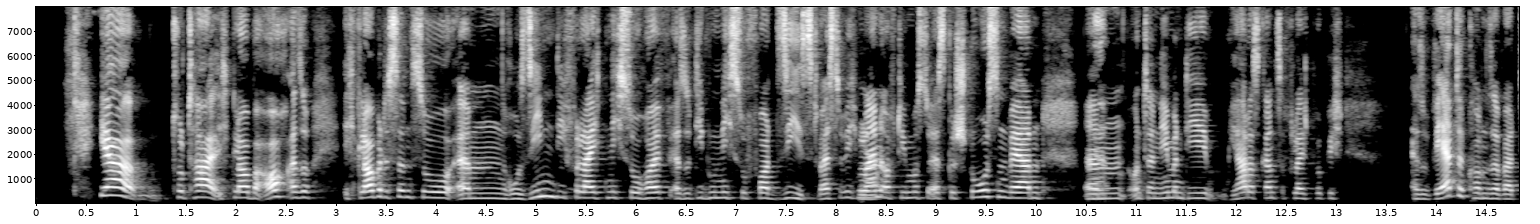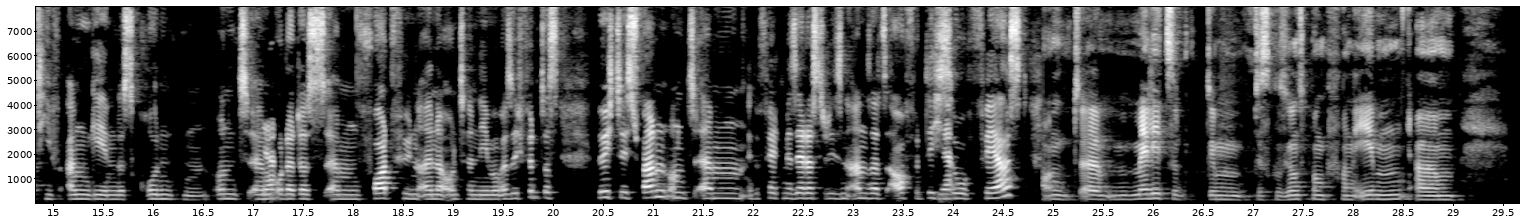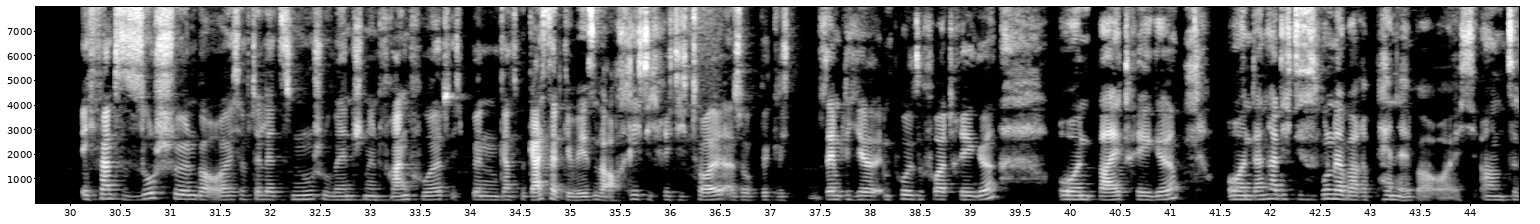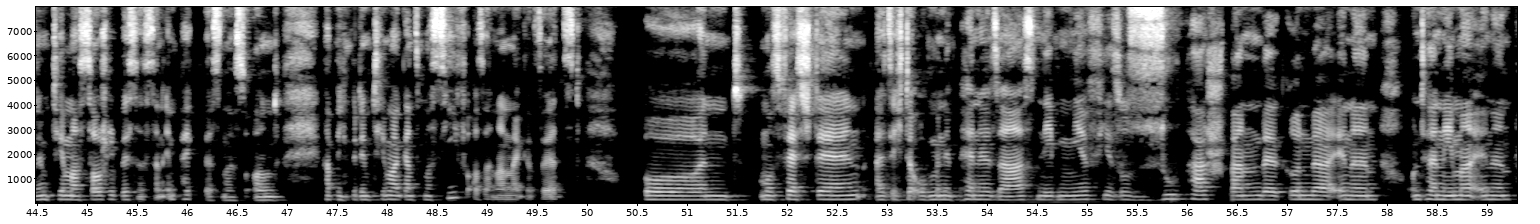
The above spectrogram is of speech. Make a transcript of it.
Ja, total. Ich glaube auch. Also ich glaube, das sind so ähm, Rosinen, die vielleicht nicht so häufig, also die du nicht sofort siehst. Weißt du, wie ich ja. meine? Auf die musst du erst gestoßen werden. Ähm, ja. Unternehmen, die ja das Ganze vielleicht wirklich also wertekonservativ angehendes Gründen und ähm, ja. oder das ähm, Fortführen einer Unternehmung. Also ich finde das höchst spannend und ähm, gefällt mir sehr, dass du diesen Ansatz auch für dich ja. so fährst. Und ähm, Melli zu dem Diskussionspunkt von eben. Ähm, ich fand es so schön bei euch auf der letzten Nushu-Vention in Frankfurt. Ich bin ganz begeistert gewesen, war auch richtig, richtig toll. Also wirklich sämtliche Impulse, Vorträge und Beiträge. Und dann hatte ich dieses wunderbare Panel bei euch ähm, zu dem Thema Social Business und Impact Business und habe mich mit dem Thema ganz massiv auseinandergesetzt und muss feststellen, als ich da oben in dem Panel saß, neben mir vier so super spannende GründerInnen, UnternehmerInnen,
